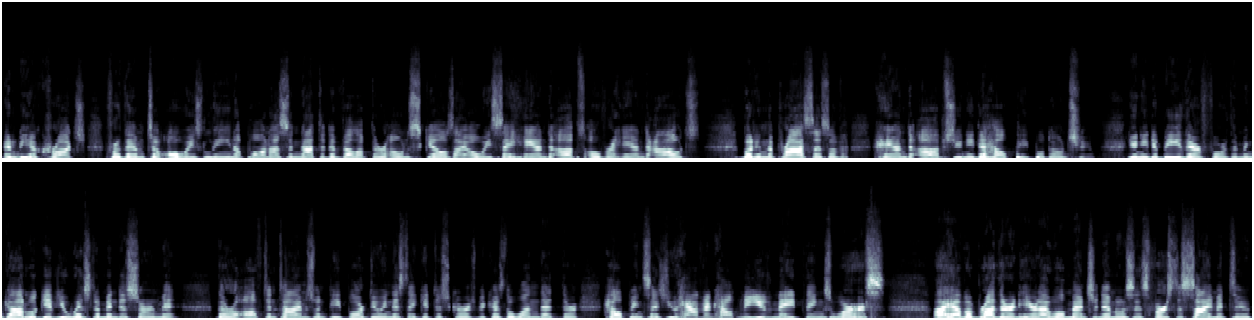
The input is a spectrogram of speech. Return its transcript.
and be a crutch for them to always lean upon us and not to develop their own skills. I always say hand ups over hand outs. But in the process of hand ups, you need to help people, don't you? You need to be there for them. And God will give you wisdom and discernment. There are often times when people are doing this, they get discouraged because the one that they're helping says, You haven't helped me, you've made things worse. I have a brother in here, and I won't mention him. It was his first assignment to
